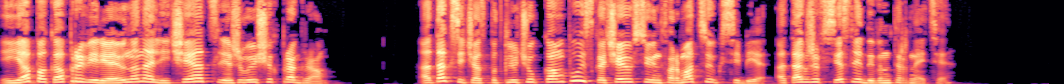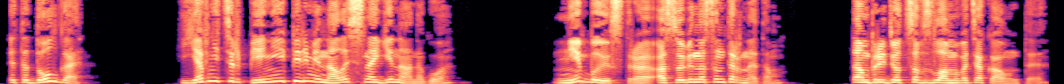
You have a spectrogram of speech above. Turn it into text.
«Я пока проверяю на наличие отслеживающих программ. А так сейчас подключу к компу и скачаю всю информацию к себе, а также все следы в интернете». «Это долго?» Я в нетерпении переминалась с ноги на ногу. «Не быстро, особенно с интернетом. Там придется взламывать аккаунты».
